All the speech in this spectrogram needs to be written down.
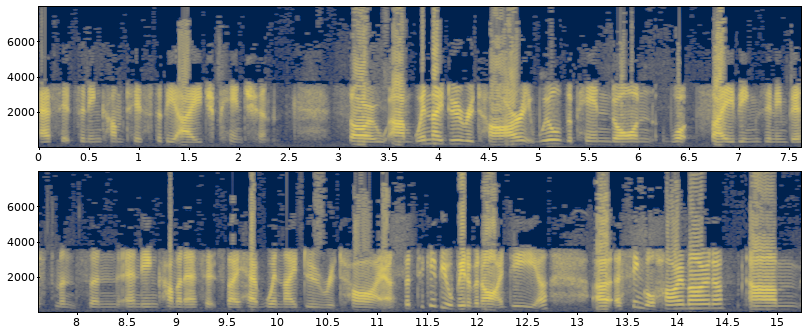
assets and income test for the age pension. So um, when they do retire, it will depend on what savings and investments and, and income and assets they have when they do retire. But to give you a bit of an idea, uh, a single homeowner um,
